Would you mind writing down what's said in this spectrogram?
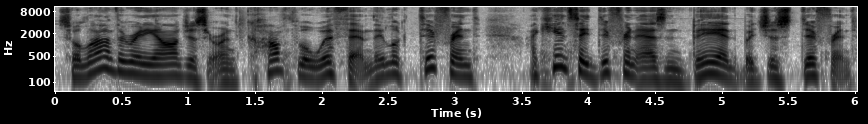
So a lot of the radiologists are uncomfortable with them. They look different. I can't say different as in bad, but just different.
